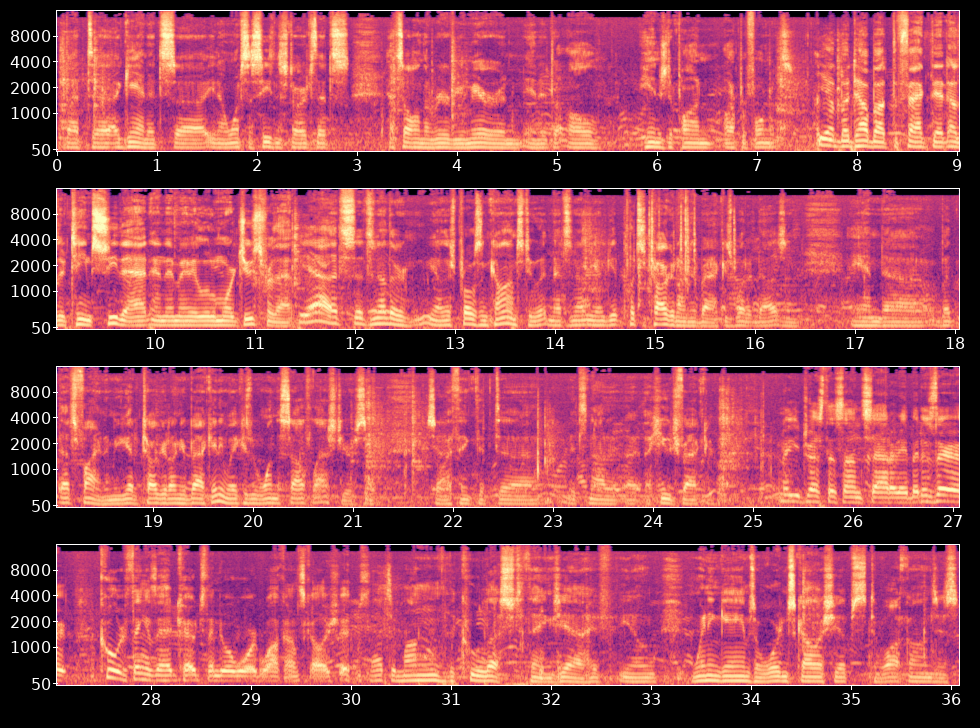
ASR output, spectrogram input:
But uh, again, it's uh, you know, once the season starts, that's that's all in the rearview mirror, and, and it all hinged upon our performance. Yeah, but how about the fact that other teams see that and then maybe a little more juice for that? Yeah, that's that's another. You know, there's pros and cons to it, and that's another. You know, get puts a target on your back is what it does, and and uh, but that's fine. I mean, you got a target on your back anyway because we won the South last year, so so I think that uh, it's not a, a huge factor. Know you addressed this on Saturday, but is there a cooler thing as a head coach than to award walk-on scholarships? That's among the coolest things. Yeah, if you know, winning games, awarding scholarships to walk-ons is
